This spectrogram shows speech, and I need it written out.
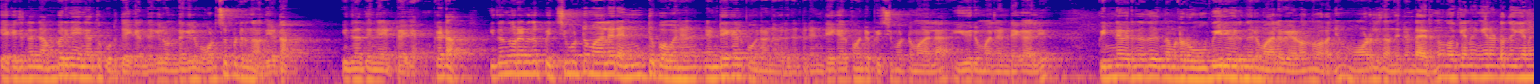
കേക്കച്ചന്റെ നമ്പർ ഞാൻ ഇതിനകത്ത് കൊടുത്തേക്കാം. എന്തെങ്കിലും ഉണ്ടെങ്കിൽ വാട്സപ്പ് ഇട്ടിരുന്നാൽ മതി കേട്ടോ. ഇതിനകത്ത് തന്നെ ഇട്ടേക്കാം. കേട്ടോ? ഇതെന്ന് പറയുന്നത് പിച്ചുമുട്ടുമാല രണ്ട് പവനാണ് രണ്ടേകാൽ പവനാണ് വരുന്നത് രണ്ടേകാൽ പവന്റെ പിച്ചുമുട്ടുമാല ഈ ഒരു മാല രണ്ടേകാൽ. പിന്നെ വരുന്നത് നമ്മുടെ റൂബിയിൽ വരുന്ന ഒരു മാല വേണമെന്ന് പറഞ്ഞു. മോഡൽ തന്നിട്ടുണ്ടായിരുന്നു. നോക്കിയാണ് ഇങ്ങനെ ഉണ്ടോ നോക്കിയാണ്.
